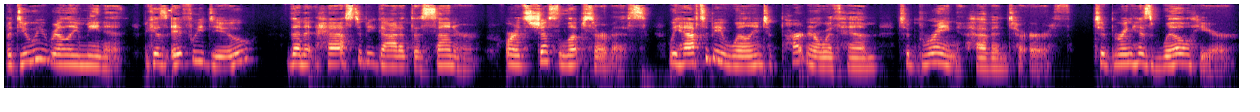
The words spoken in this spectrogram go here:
But do we really mean it? Because if we do, then it has to be God at the center or it's just lip service. We have to be willing to partner with Him to bring heaven to earth, to bring His will here.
